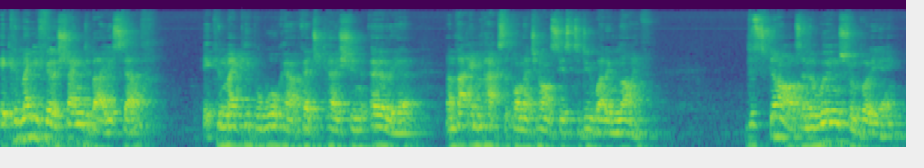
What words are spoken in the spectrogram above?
it can make you feel ashamed about yourself. It can make people walk out of education earlier, and that impacts upon their chances to do well in life. The scars and the wounds from bullying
